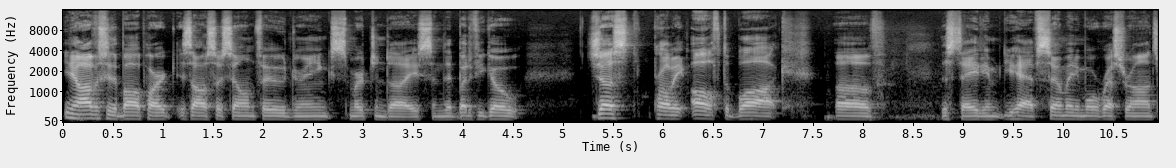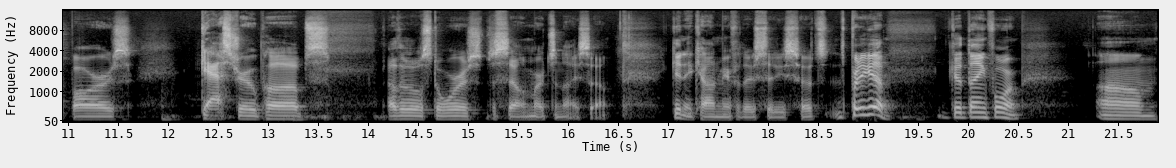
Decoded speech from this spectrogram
you know, obviously the ballpark is also selling food, drinks, merchandise, and that. But if you go just probably off the block of the stadium, you have so many more restaurants, bars, gastro pubs, other little stores just selling merchandise. So getting an economy for those cities. So it's it's pretty good. Good thing for them. Um,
